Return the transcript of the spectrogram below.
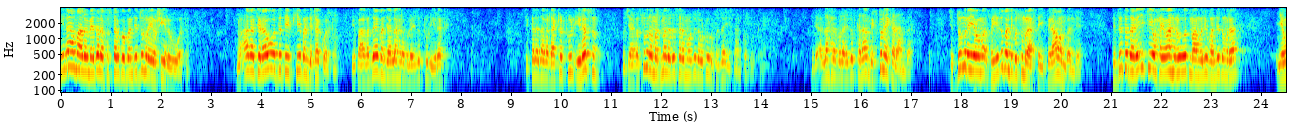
ایله معلومیدله په سترګو بندې دومره یو شی راووته نو هغه چې راووت دته یې پښې بندې ټک ورکه وی په هغه ځای باندې الله رب العزت ټول ایرک چې کله دغه ډاکټر ټول ایرس نو چې هغه څومره مجمله د سره موجوده ټول په ځای اسلام قبول کړي د الله رب العزت کلام رښتونی کلام ده چې دومره یو ما... په هغه باندې به څومره اخته وي فرعون باندې چې ده ته دغه ایکي یو حیوان رووت معمولي غوندې دومره یو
